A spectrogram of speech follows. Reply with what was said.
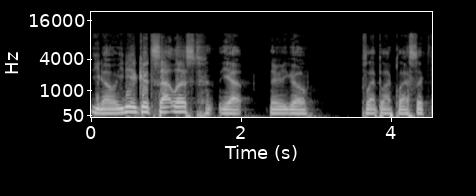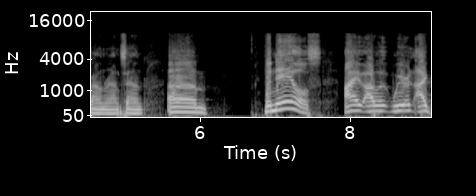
you know, you need a good set list. Yeah, there you go. Flat black plastic found round sound. Um, the nails. I I was we were I.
